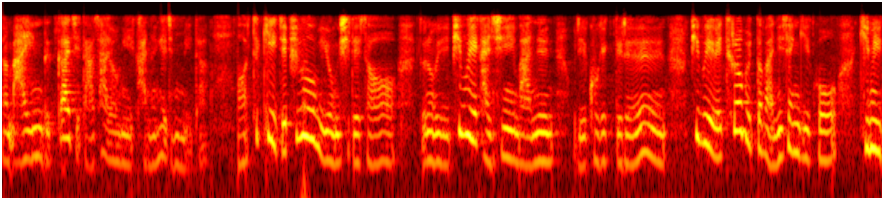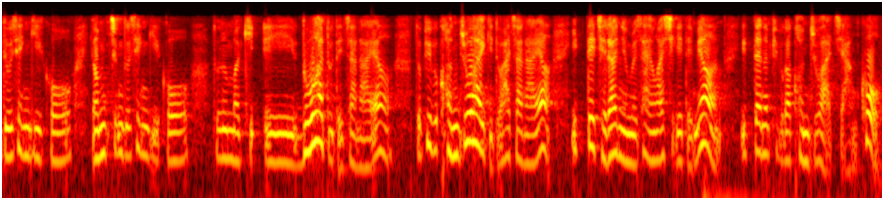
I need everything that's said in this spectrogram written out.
mind까지 다 사용이 가능해집니다. 어, 특히 이제 피부 미용실에서 또는 피부에 관심이 많은 우리 고객들은 피부에 왜 트러블도 많이 생기고 기미도 생기고 염증도 생기고 또는 막 기, 이, 노화도 되잖아요. 또 피부 건조하기도 하잖아요. 이때 제라늄을 사용하시게 되면 일단은 피부가 건조하지 않고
